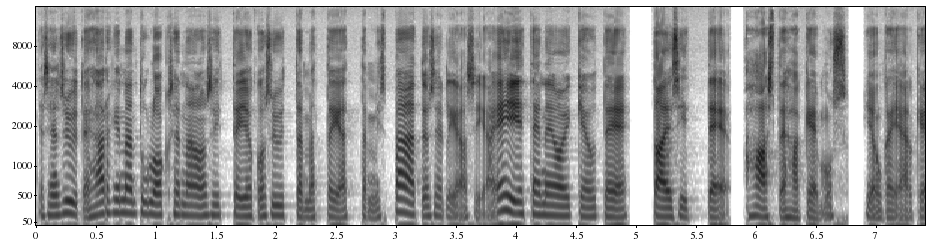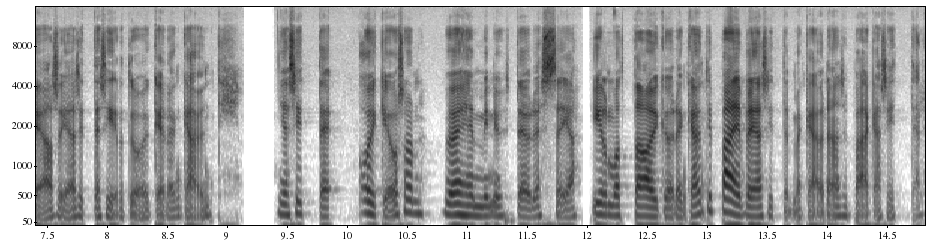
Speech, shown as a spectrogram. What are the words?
Ja sen syyteharkinnan tuloksena on sitten joko syyttämättä jättämispäätös, eli asia ei etene oikeuteen, tai sitten haastehakemus, jonka jälkeen asia sitten siirtyy oikeudenkäyntiin. Ja sitten oikeus on myöhemmin yhteydessä ja ilmoittaa oikeudenkäyntipäivä ja sitten me käydään se pääkäsittely,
